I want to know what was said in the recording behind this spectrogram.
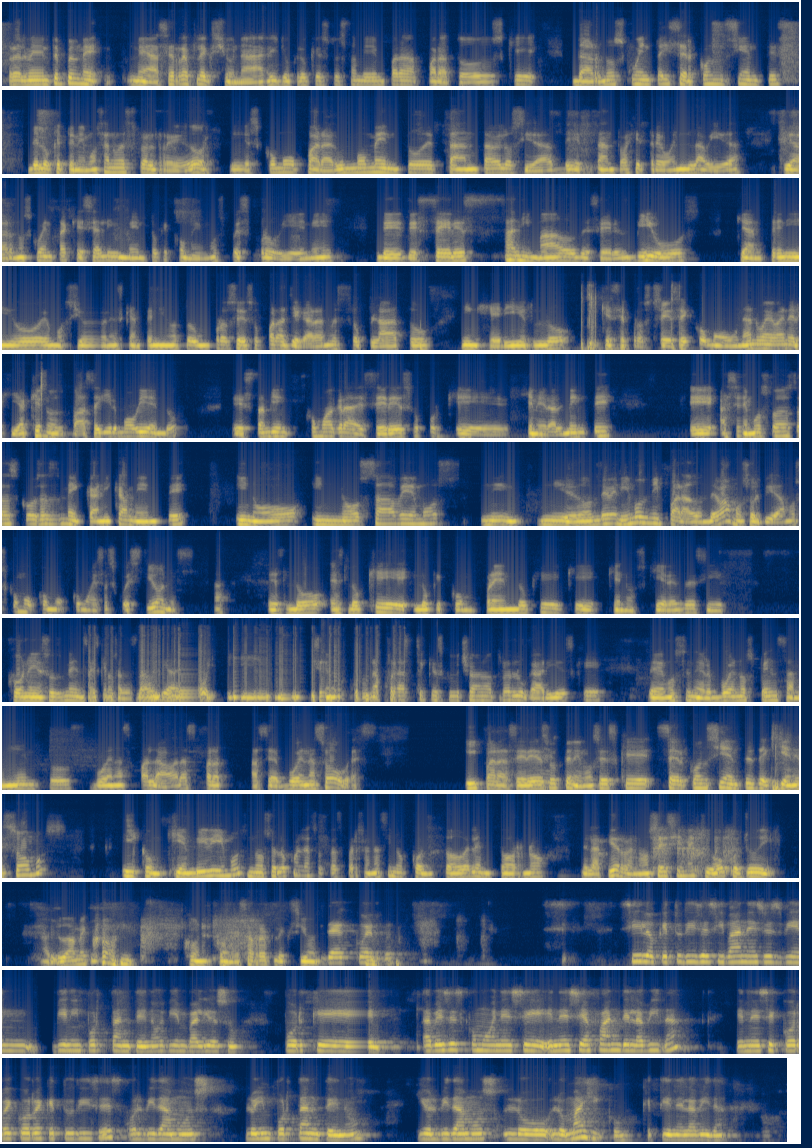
realmente pues me, me, hace reflexionar y yo creo que esto es también para, para todos que darnos cuenta y ser conscientes de lo que tenemos a nuestro alrededor. Y es como parar un momento de tanta velocidad, de tanto ajetreo en la vida y darnos cuenta que ese alimento que comemos pues proviene de, de seres animados, de seres vivos que han tenido emociones, que han tenido todo un proceso para llegar a nuestro plato, ingerirlo y que se procese como una nueva energía que nos va a seguir moviendo. Es también como agradecer eso porque generalmente eh, hacemos todas estas cosas mecánicamente y no, y no sabemos ni, ni, de dónde venimos ni para dónde vamos, olvidamos como, como, como esas cuestiones es lo, es lo, que, lo que comprendo que, que, nos quieres decir con esos mensajes que nos has dado el día de hoy. Y, se me ocurre una frase que he escuchado en otro lugar y es que debemos tener buenos pensamientos, buenas palabras para hacer buenas obras. Y para hacer eso tenemos es que ser conscientes de quiénes somos y con quién vivimos, no solo con las otras personas, sino con todo el entorno de la tierra. No sé si me equivoco, Judy. Ayúdame con, esa reflexión. De acuerdo. Sí, lo que tú dices, Iván, eso es bien, bien importante, ¿no? Bien valioso, porque a veces como en ese, en ese afán de la vida, en ese corre, corre que tú dices, olvidamos lo importante, ¿no? Y olvidamos lo, lo mágico que tiene la vida.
